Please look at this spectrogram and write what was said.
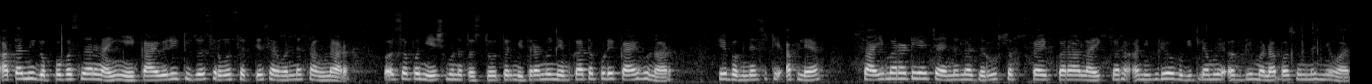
आता मी गप्प बसणार नाही आहे कावेरी तुझं सर्व सत्य सर्वांना सांगणार. असं पण यश म्हणत असतो. तर मित्रांनो नेमकं आता पुढे काय होणार हे बघण्यासाठी आपल्या साई मराठी या चॅनलला जरूर सबस्क्राईब करा लाईक करा आणि व्हिडिओ बघितल्यामुळे अगदी मनापासून धन्यवाद.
